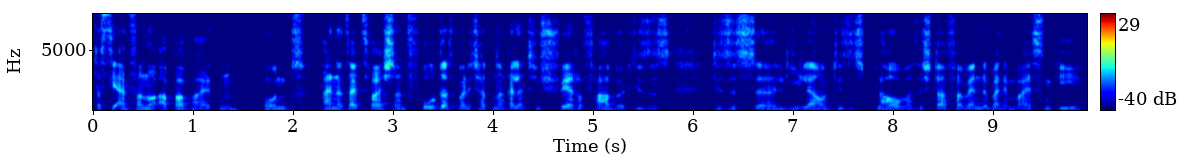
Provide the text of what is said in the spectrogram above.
dass die einfach nur abarbeiten. Und einerseits war ich dann froh, dass, weil ich hatte eine relativ schwere Farbe, dieses dieses äh, Lila und dieses Blau, was ich da verwende bei dem weißen Gie,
